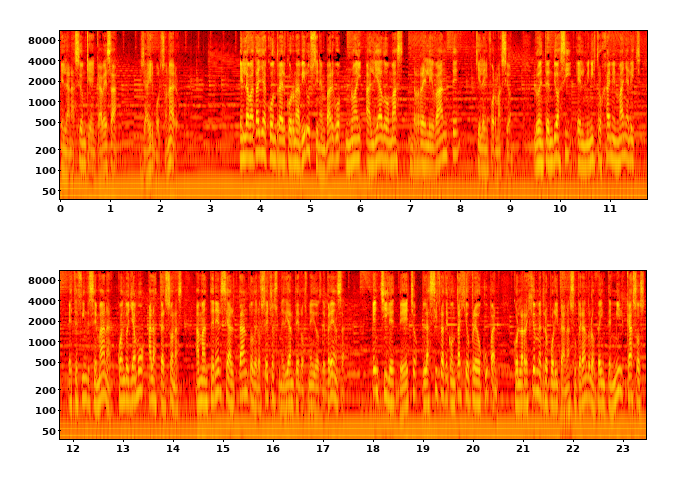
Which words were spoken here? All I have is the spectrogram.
en la nación que encabeza Jair Bolsonaro. En la batalla contra el coronavirus, sin embargo, no hay aliado más relevante que la información. Lo entendió así el ministro Jaime Mañalich este fin de semana, cuando llamó a las personas a mantenerse al tanto de los hechos mediante los medios de prensa. En Chile, de hecho, las cifras de contagio preocupan, con la región metropolitana superando los 20.000 casos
